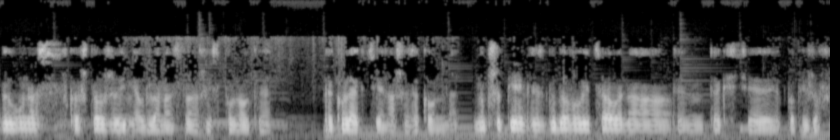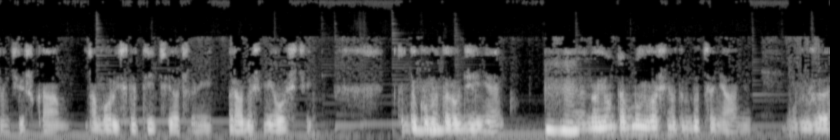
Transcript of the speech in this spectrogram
Był u nas w klasztorze i miał dla nas, dla naszej wspólnoty rekolekcje nasze zakonne. No przepiękne, zbudował je całe na tym tekście papieża Franciszka Amoris Laetitia, czyli radość miłości. Ten dokument o rodzinie. Mhm. No i on tam mówi właśnie o tym docenianiu. Mówił, że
